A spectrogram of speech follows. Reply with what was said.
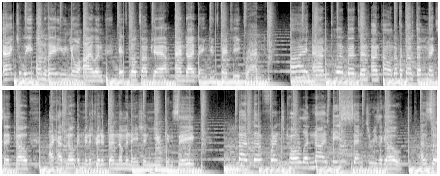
actually on Réunion Island. It's called Saint-Pierre, and I think it's pretty grand. I am Clipperton, and owned up the coast of Mexico. I have no administrative denomination, you can see. But the French colonized me centuries ago, and so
